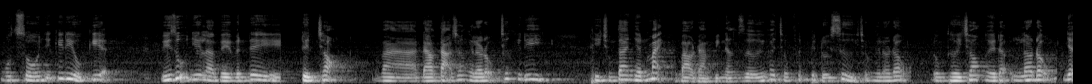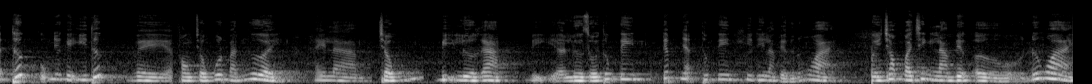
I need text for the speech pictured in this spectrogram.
một số những cái điều kiện. Ví dụ như là về vấn đề tuyển chọn và đào tạo cho người lao động trước khi đi thì chúng ta nhấn mạnh bảo đảm bình đẳng giới và chống phân biệt đối xử cho người lao động đồng thời cho người lao động nhận thức cũng như cái ý thức về phòng chống buôn bán người hay là chống bị lừa gạt bị ờ, lừa dối thông tin tiếp nhận thông tin khi đi làm việc ở nước ngoài trong quá trình làm việc ở nước ngoài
